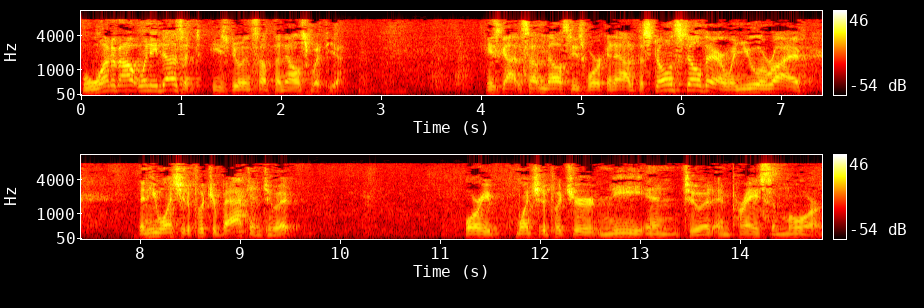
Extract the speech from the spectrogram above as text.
What about when He doesn't? He's doing something else with you. He's got something else He's working out. If the stone's still there when you arrive, then He wants you to put your back into it. Or He wants you to put your knee into it and pray some more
